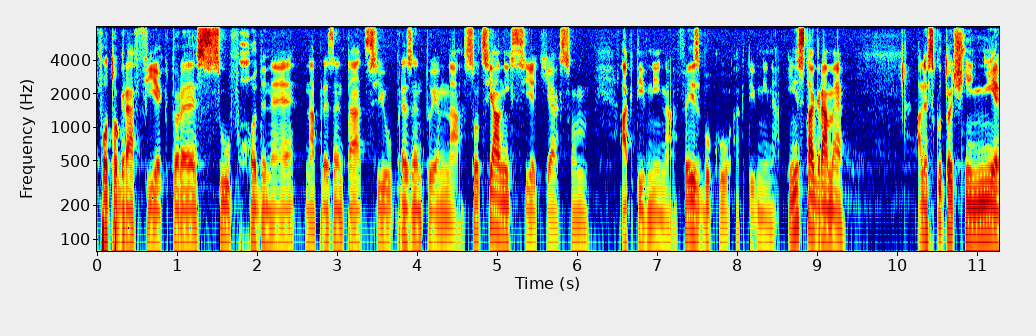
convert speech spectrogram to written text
fotografie, ktoré sú vhodné na prezentáciu, prezentujem na sociálnych sieťach, som aktívny na Facebooku, aktívny na Instagrame, ale skutočne nie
